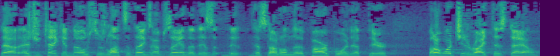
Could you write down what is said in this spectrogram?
Now, as you're taking notes, there's lots of things I'm saying that isn't, that's not on the PowerPoint up there, but I want you to write this down.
